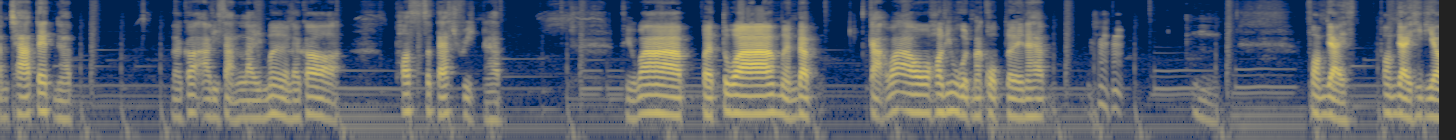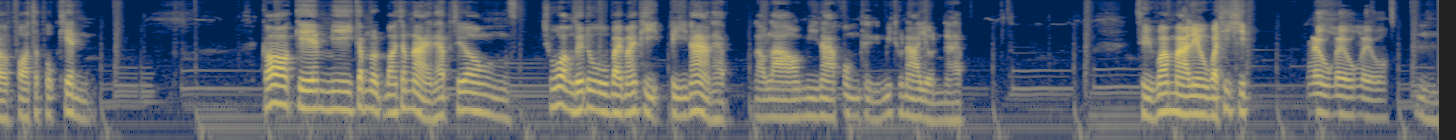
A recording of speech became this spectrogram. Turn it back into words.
Uncharted นะครับ แล้วก็ Allison Rymer แล้วก็ Todd Stashwick นะครับ ถือว่าเปิดตัวเหมือนแบบกะว่าเอาฮอลลีวูดมากบเลยนะครับๆอืมฟอร์มใหญ่ ฟอร์มใหญ่ทีเดียว For Spoken ก็เกมมีกำหนดวางจำหน่ายนะครับ ช่วงช่วงฤดูใบไม้ผลิปีหน้านะครับราวๆมีนาคมถึงมิถุนายนนะครับ ถือว่ามาเร็วกว่าที่คิด เร็วเร็วเร็วอืม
